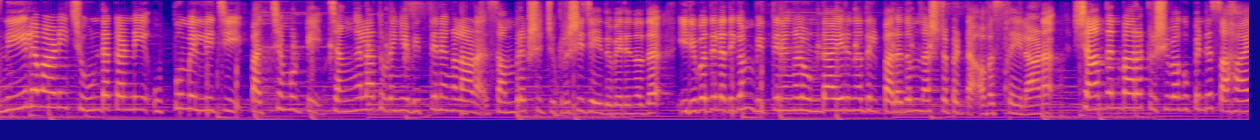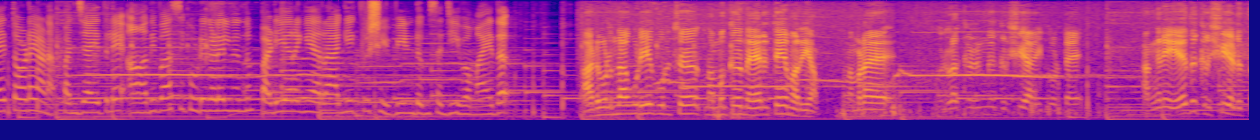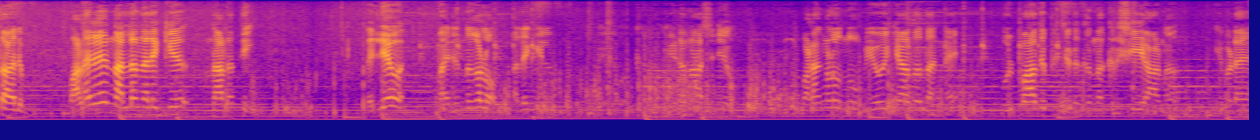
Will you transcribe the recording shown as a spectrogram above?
നീലവാണി ചൂണ്ടക്കണ്ണി ഉപ്പുമെല്ലിച്ചി പച്ചമുട്ടി ചങ്ങല തുടങ്ങിയ വിത്തിനങ്ങളാണ് സംരക്ഷിച്ചു കൃഷി ചെയ്തു വരുന്നത്. ഇരുപതിലധികം വിത്തിനങ്ങൾ ഉണ്ടായിരുന്നതിൽ പലതും നഷ്ടപ്പെട്ട അവസ്ഥയിലാണ്. ശാന്തൻപാറ കൃഷിവകുപ്പിന്റെ സഹായത്തോടെയാണ് പഞ്ചായത്തിലെ ആദിവാസി കുടികളിൽ നിന്നും പടിയിറങ്ങിയ റാഗി കൃഷി വീണ്ടും സജീവമായത്. ആടുകുളന്താകുടിയെ കുറിച്ച് നമുക്ക് നേരത്തെയും അറിയാം. നമ്മുടെ ഉരുളക്കിഴങ്ങ് കൃഷി ആയിക്കോട്ടെ അങ്ങനെ ഏത് കൃഷി എടുത്താലും വളരെ നല്ല നിലയ്ക്ക് നടത്തി വലിയ മരുന്നുകളോ അല്ലെങ്കിൽ കീടനാശിനിയോ വളങ്ങളോ ഒന്നും ഉപയോഗിക്കാതെ തന്നെ ഉൽപ്പാദിപ്പിച്ചെടുക്കുന്ന കൃഷിയാണ് ഇവിടെ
